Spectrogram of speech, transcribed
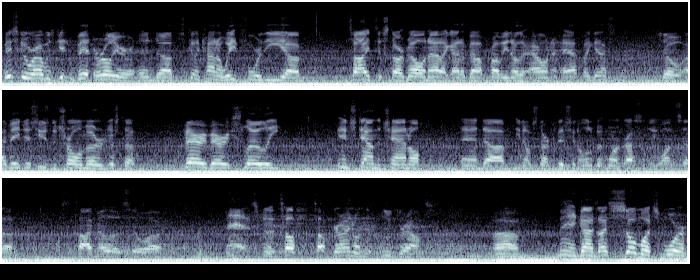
basically where I was getting bit earlier, and uh, I'm just gonna kind of wait for the um, tide to start mellowing out. I got about probably another hour and a half, I guess. So I may just use the trolling motor just to very, very slowly inch down the channel and um, you know start fishing a little bit more aggressively once uh, once the tide mellows. So uh, man, it's been a tough tough grind on the fluke grounds. Um, man, guys, I so much more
